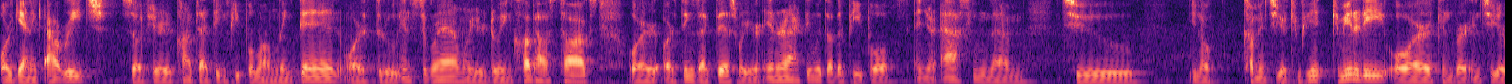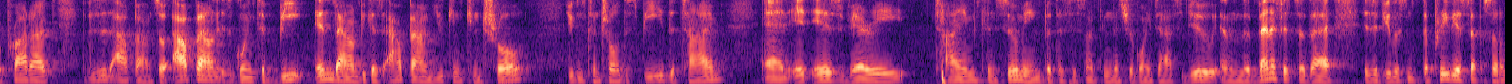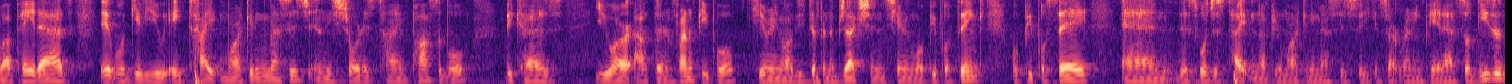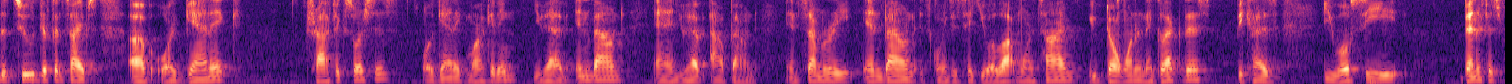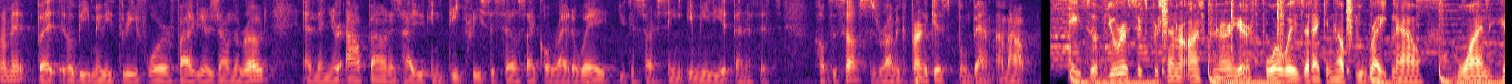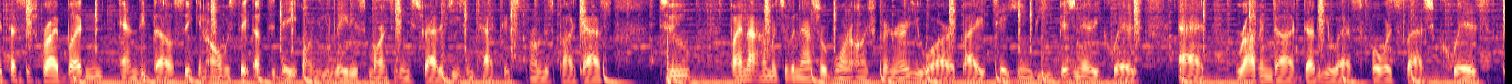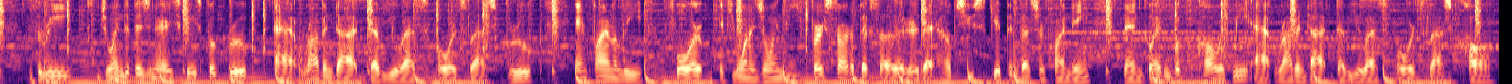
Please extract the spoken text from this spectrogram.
organic outreach. So, if you're contacting people on LinkedIn or through Instagram, or you're doing clubhouse talks or, or things like this, where you're interacting with other people and you're asking them to, you know, come into your com- community or convert into your product. This is outbound. So outbound is going to beat inbound because outbound you can control. You can control the speed, the time, and it is very time consuming, but this is something that you're going to have to do. And the benefits of that is if you listen to the previous episode about paid ads, it will give you a tight marketing message in the shortest time possible because you are out there in front of people hearing all these different objections, hearing what people think, what people say, and this will just tighten up your marketing message so you can start running paid ads. So these are the two different types of organic traffic sources, organic marketing. You have inbound and you have outbound. In summary, inbound, it's going to take you a lot more time. You don't want to neglect this because you will see benefits from it, but it'll be maybe three, four, five years down the road. And then your outbound is how you can decrease the sales cycle right away. You can start seeing immediate benefits. Hope this helps. This is Robin Copernicus. Boom, bam, I'm out. Hey, so if you're a six percenter entrepreneur, here four ways that I can help you right now. One, hit that subscribe button and the bell so you can always stay up to date on the latest marketing strategies and tactics from this podcast. Two, find out how much of a natural born entrepreneur you are by taking the visionary quiz at robin.ws forward slash quiz. Three, join the Visionaries Facebook group at robin.ws forward slash group. And finally, four, if you want to join the first startup accelerator that helps you skip investor funding, then go ahead and book a call with me at robin.ws forward slash call.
